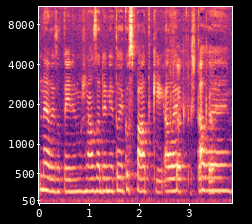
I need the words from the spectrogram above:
ne, za týden, možná za den je to jako zpátky, ale, Fakt, ale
